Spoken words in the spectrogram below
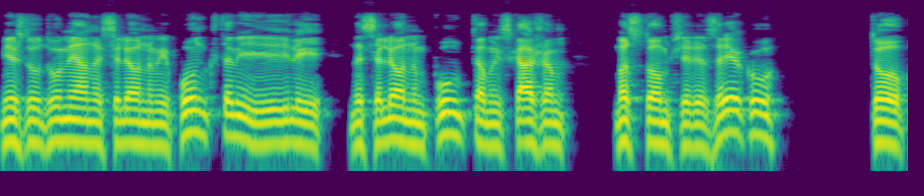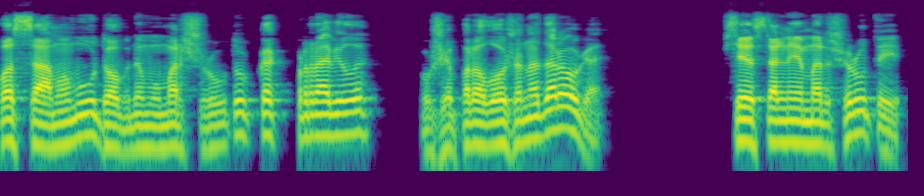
между двумя населенными пунктами или населенным пунктом и, скажем, мостом через реку, то по самому удобному маршруту, как правило, уже проложена дорога. Все остальные маршруты,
